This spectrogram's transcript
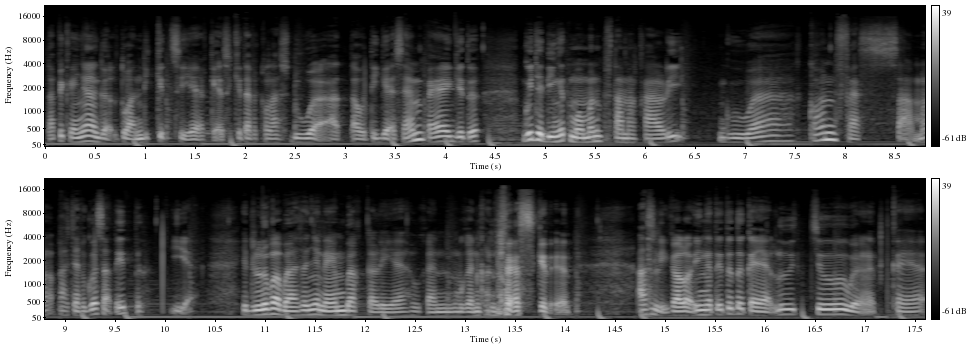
tapi kayaknya agak tuan dikit sih ya, kayak sekitar kelas 2 atau 3 SMP gitu. Gue jadi inget momen pertama kali gue confess sama pacar gue saat itu. Iya. Ya dulu mah bahasanya nembak kali ya, bukan bukan confess gitu kan. Asli kalau inget itu tuh kayak lucu banget, kayak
